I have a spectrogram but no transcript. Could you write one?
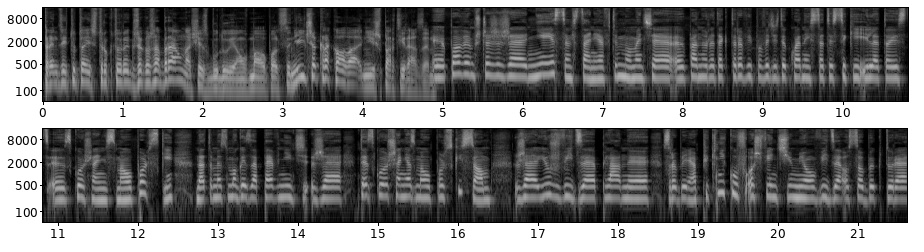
prędzej tutaj struktury Grzegorza Brauna się zbudują w Małopolsce. Nie liczę Krakowa niż partii Razem. Y, Powiem szczerze, że nie jestem w stanie w tym momencie y, panu redaktorowi powiedzieć dokładnej statystyki, ile to jest y, zgłoszeń z Małopolski. Natomiast mogę zapewnić, że te zgłoszenia z Małopolski są, że już widzę plany zrobienia pikników w Oświęcimiu, widzę osoby, które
